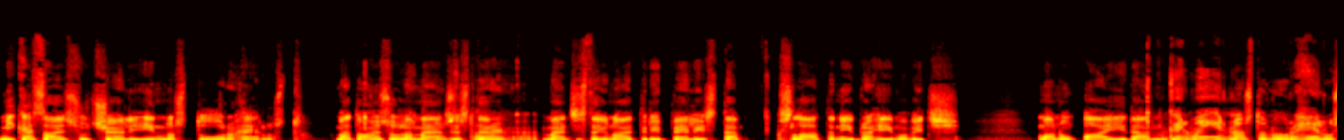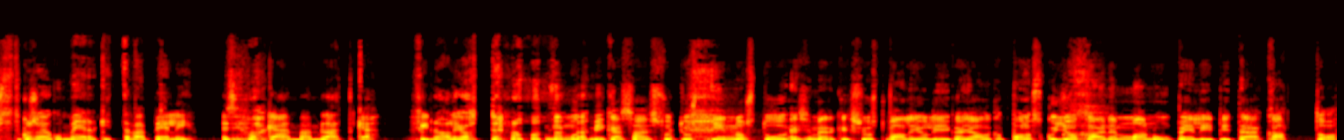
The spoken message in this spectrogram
Mikä saisi sut Shirley innostua urheilusta? Mä toin sulle Innostua. Manchester, Manchester Unitedin pelistä Zlatan Ibrahimovic, Manun paidan. Kyllä mä innostun urheilusta, kun se on joku merkittävä peli. Esimerkiksi vaikka MM-lätkä, finaaliottelu. Niin, mutta mikä saisi sut just innostua esimerkiksi just valioliiga jalkapallosta, kun jokainen Manun peli pitää katsoa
